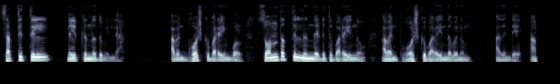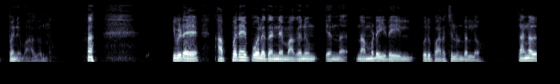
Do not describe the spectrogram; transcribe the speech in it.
സത്യത്തിൽ നിൽക്കുന്നതുമില്ല. അവൻ ഭോഷ്ക് പറയുമ്പോൾ സ്വന്തത്തിൽ നിന്ന് എടുത്തു പറയുന്നു. അവൻ ഭോഷ്ക് പറയുന്നവനും അതിന്റെ അപ്പനുമാകുന്നു. ഇവിടെ അപ്പനെ പോലെ തന്നെ മകനും എന്ന് നമ്മുടെ ഇടയിൽ ഒരു പറച്ചിലുണ്ടല്ലോ. തങ്ങൾ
